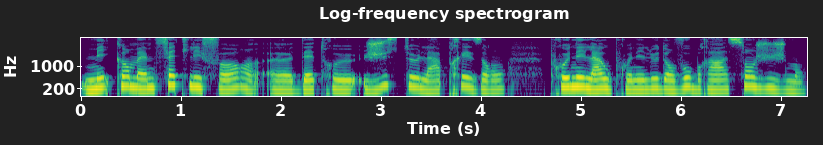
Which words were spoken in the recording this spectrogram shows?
mais quand même faites l'effort euh, d'être juste là, présent, prenez-la ou prenez-le dans vos bras sans jugement.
